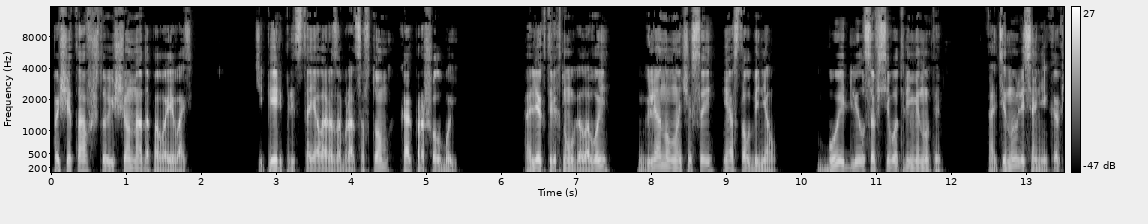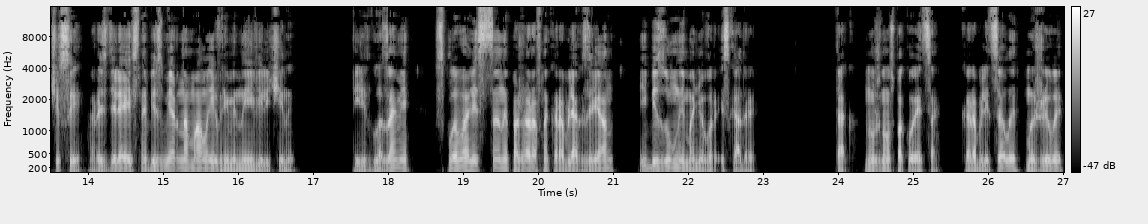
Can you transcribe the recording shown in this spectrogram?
посчитав, что еще надо повоевать. Теперь предстояло разобраться в том, как прошел бой. Олег тряхнул головой, глянул на часы и остолбенел. Бой длился всего три минуты. Оттянулись они, как часы, разделяясь на безмерно малые временные величины. Перед глазами всплывали сцены пожаров на кораблях «Зриан» и безумный маневр эскадры. Так, нужно успокоиться. Корабли целы, мы живы.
